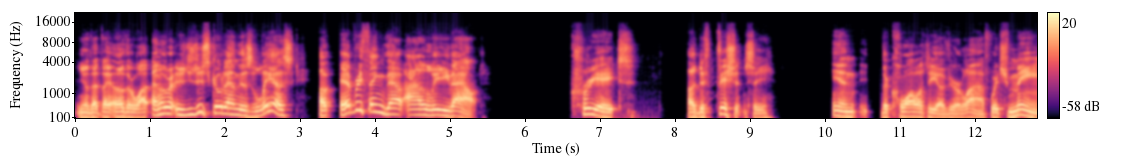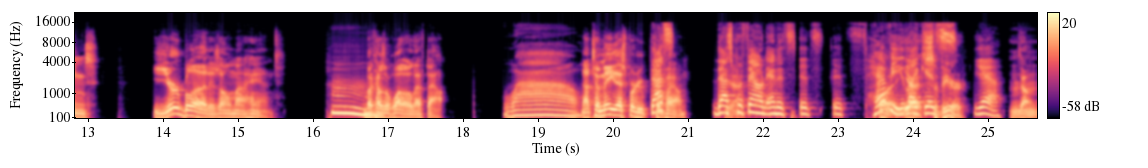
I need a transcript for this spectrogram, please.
you know, that they otherwise. In other words, you just go down this list of everything that I leave out creates a deficiency in the quality of your life, which means your blood is on my hands hmm. because of what I left out. Wow. Now, to me, that's pretty that's, profound. That's yeah. profound, and it's it's it's heavy. Well, yeah, like it's, severe. Yeah. Mm-hmm.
